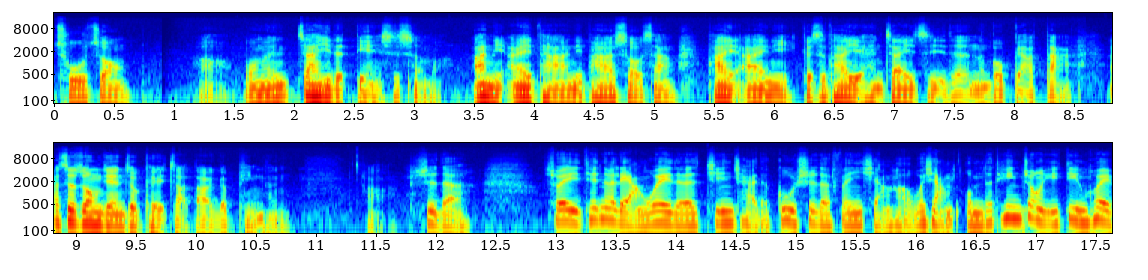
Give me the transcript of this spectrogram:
初衷，啊，我们在意的点是什么？啊，你爱他，你怕他受伤，他也爱你，可是他也很在意自己的能够表达，那这中间就可以找到一个平衡。啊，是的。所以听了两位的精彩的故事的分享哈，我想我们的听众一定会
